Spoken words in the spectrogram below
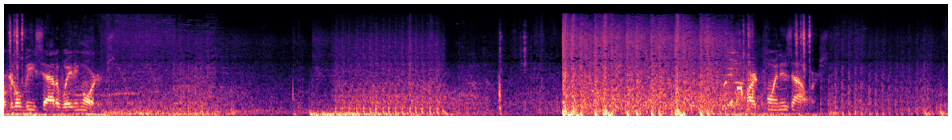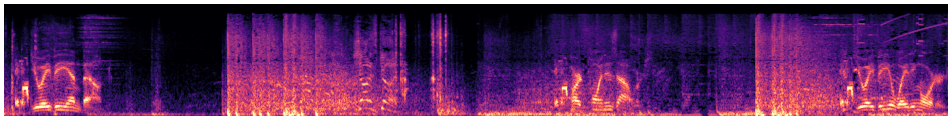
Orbital VSAT awaiting orders. Hardpoint is ours. UAV inbound. Shot is good! Hardpoint is ours. UAV awaiting orders.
